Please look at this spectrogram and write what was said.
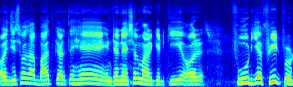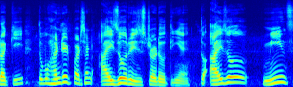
और जिस वक्त आप बात करते हैं इंटरनेशनल मार्केट की और फ़ूड या फ़ीड प्रोडक्ट की तो वो हंड्रेड परसेंट आइज़ो रजिस्टर्ड होती हैं। तो आइज़ो मीन्स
